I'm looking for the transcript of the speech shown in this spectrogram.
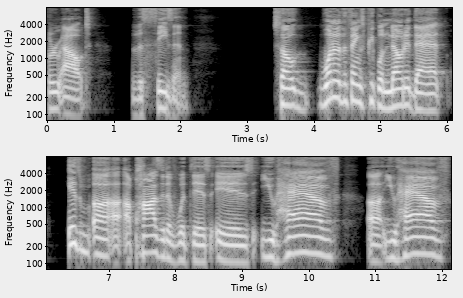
throughout the season. So, one of the things people noted that is uh, a positive with this is you have uh, you have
